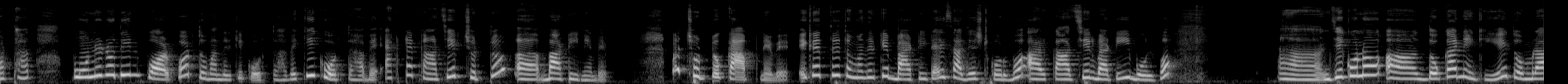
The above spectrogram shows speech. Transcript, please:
অর্থাৎ পনেরো দিন পর পর তোমাদেরকে করতে হবে। কি করতে হবে? একটা কাঁচের ছোট্ট বাটি নেবে। বা ছোট্ট কাপ নেবে। এক্ষেত্রে তোমাদেরকে বাটিটাই সাজেস্ট করব, আর কাঁচের বাটিই বলব। যে কোনো দোকানে গিয়ে তোমরা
